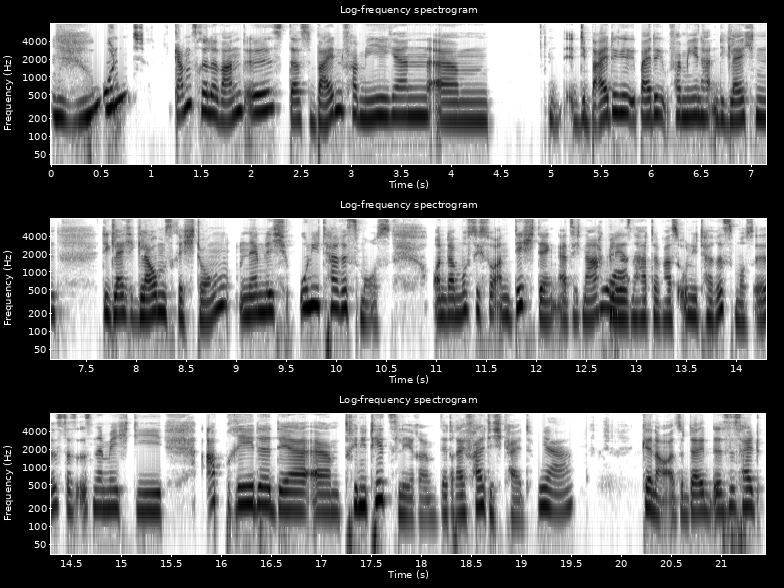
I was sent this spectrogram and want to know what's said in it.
Mhm. Und ganz relevant ist, dass beiden Familien ähm, die beide, beide Familien hatten die gleichen, die gleiche Glaubensrichtung, nämlich Unitarismus. Und da musste ich so an dich denken, als ich nachgelesen ja. hatte, was Unitarismus ist. Das ist nämlich die Abrede der ähm, Trinitätslehre, der Dreifaltigkeit. Ja. Genau, also da, das ist halt,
